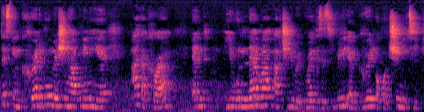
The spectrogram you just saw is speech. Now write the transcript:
this incredible mission happening here at Accra and you will never actually regret this. It's really a great opportunity.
